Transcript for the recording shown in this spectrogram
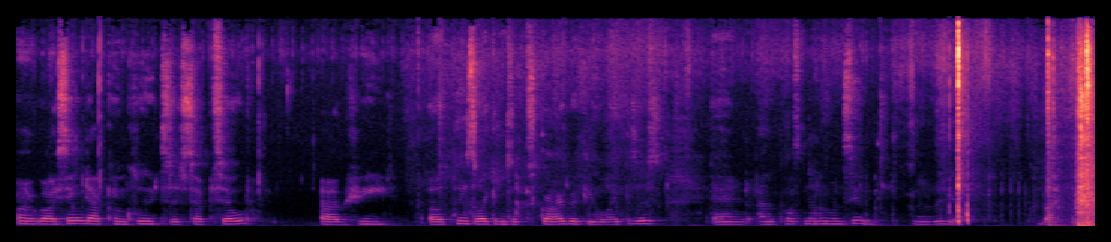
All right, well, I think that concludes this episode. Uh, she, uh, please like and subscribe if you like this, and I will post another one soon, another video. Bye.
